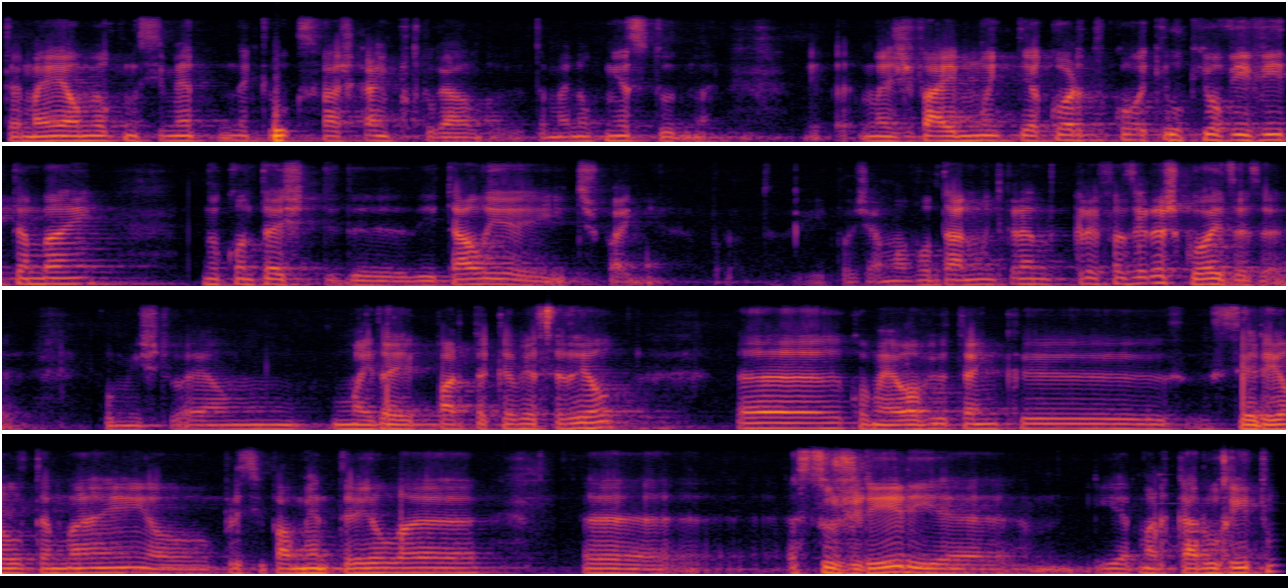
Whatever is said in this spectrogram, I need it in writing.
também é o meu conhecimento naquilo que se faz cá em Portugal. Eu também não conheço tudo, não é? mas vai muito de acordo com aquilo que eu vivi também no contexto de, de Itália e de Espanha. Pronto. E depois é uma vontade muito grande de querer fazer as coisas. Como isto é um, uma ideia que parte da cabeça dele, uh, como é óbvio, tem que ser ele também, ou principalmente ele, a, a, a sugerir e a, e a, marcar o ritmo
